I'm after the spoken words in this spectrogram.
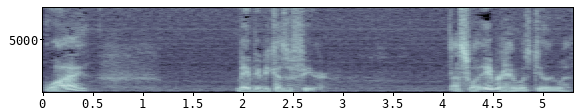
Why? Maybe because of fear. That's what Abraham was dealing with.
